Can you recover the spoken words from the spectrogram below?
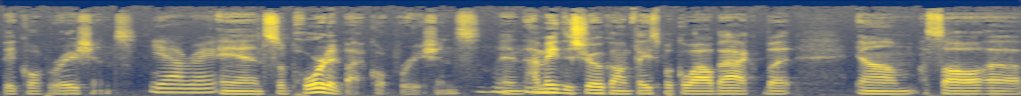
big corporations Yeah, right. and supported by corporations. And I Mhm. made this joke on Facebook a while back, but um, I saw, uh,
